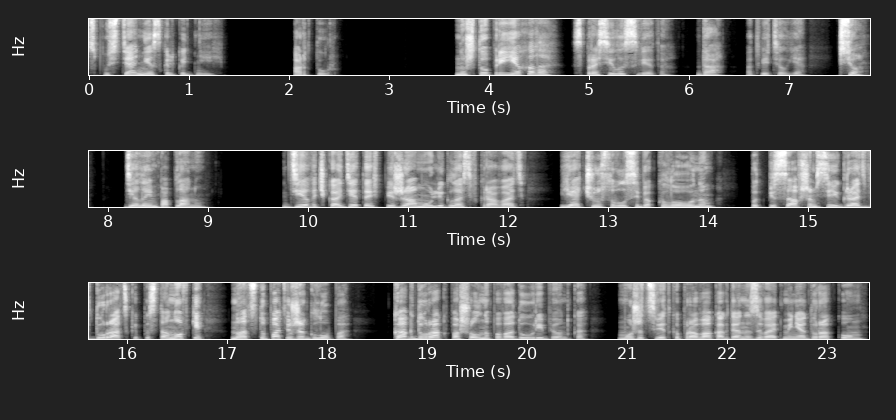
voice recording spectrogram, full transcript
Спустя несколько дней. Артур. «Ну что, приехала?» – спросила Света. «Да», – ответил я. Все, делаем по плану. Девочка, одетая в пижаму, улеглась в кровать. Я чувствовал себя клоуном, подписавшимся играть в дурацкой постановке, но отступать уже глупо. Как дурак пошел на поводу у ребенка. Может, Светка права, когда называет меня дураком.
